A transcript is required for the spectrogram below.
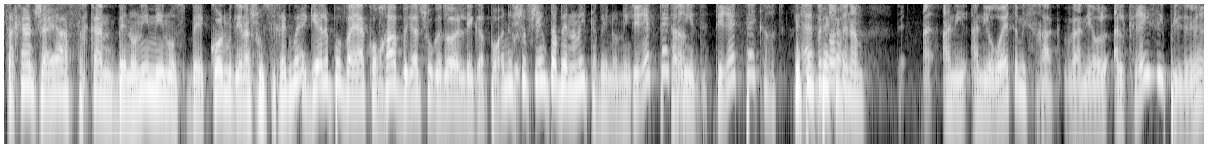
שחקן שהיה שחקן בינוני מינוס בכל מדינה שהוא שיחק בה, הגיע לפה והיה כוכב בגלל שהוא גדול לליגה פה. אני חושב שאם אתה בינוני, אתה בינוני. תראה את פקארט, תמיד. תראה את פקארט. יפה, פקארט. אני, אני רואה את המשחק, ואני על- crazy pills, אני אומר,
